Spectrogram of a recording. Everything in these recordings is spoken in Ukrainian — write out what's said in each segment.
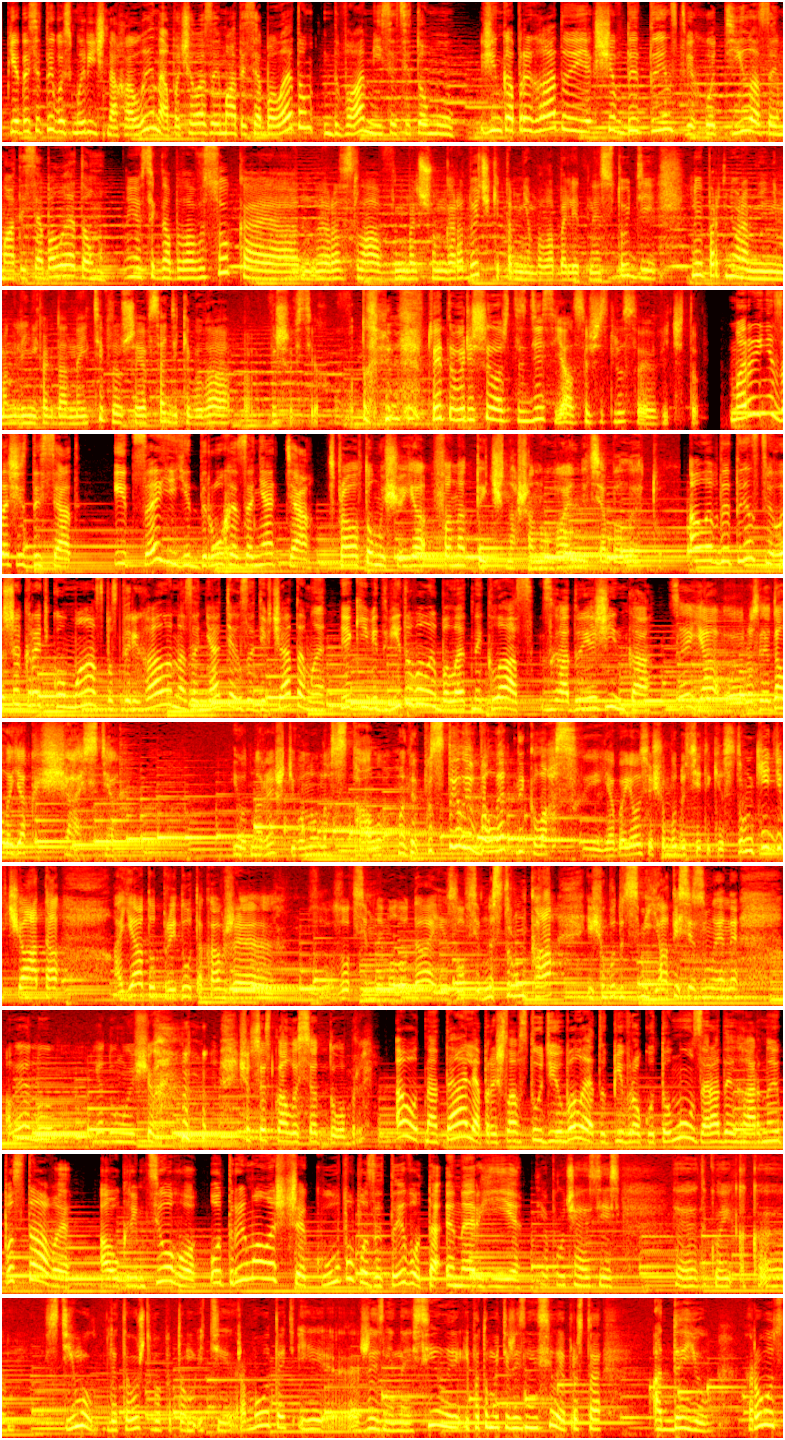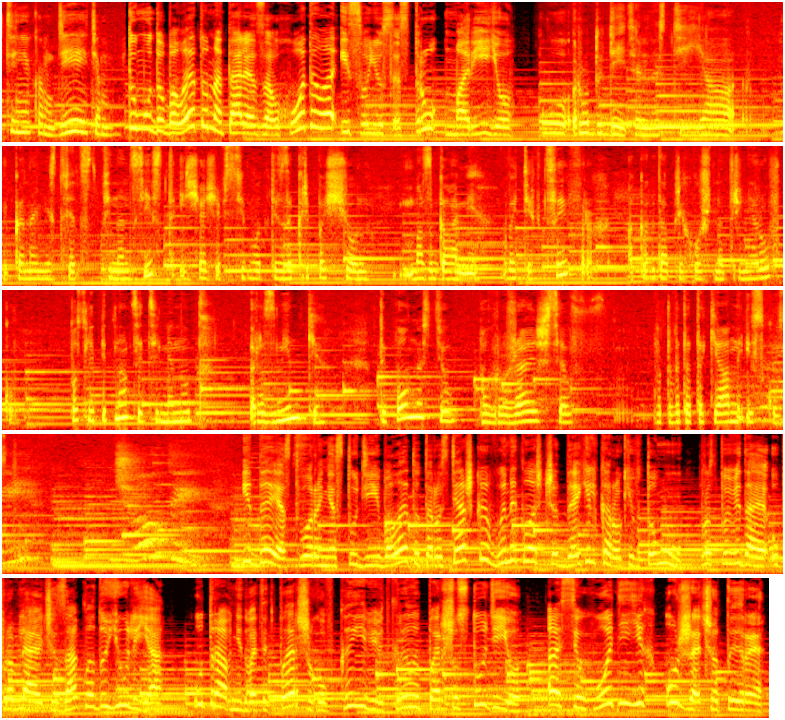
58-річна Халина почала займатися балетом два місяці тому. Жінка пригадує, як ще в дитинстві хотіла займатися балетом. Ну, Я всегда была высокая, росла в небольшом городочке, там не было балетной студии. Ну и партнера мне не могли никогда найти, потому что я в садике была выше всех. Вот. Поэтому решила, что здесь я осуществлю свою мечту. Марині за 60. І це її друге заняття. Справа в тому, що я фанатична шанувальниця балету. Але в дитинстві лише крадькома спостерігала на заняттях за дівчатами, які відвідували балетний клас, згадує жінка. Це я е, розглядала як щастя. І от нарешті воно настало. Мене пустили в балетний клас. І я боялася, що будуть всі такі стрункі дівчата. А я тут прийду така вже зовсім не молода і зовсім не струнка, і що будуть сміятися з мене. Але ну, я думаю, що, що все склалося добре. А от Наталя прийшла в студію балету півроку тому заради гарної постави. А окрім цього, отримала ще купу позитиву та енергії. Я получаю здесь такой как э, стимул для того, чтобы потом идти работать и э, жизненные силы. И потом эти жизненные силы я просто отдаю родственникам, детям. Тому до балету Наталя заохотила і свою сестру Марію. По роду деятельности я экономист-финансист, и чаще всего ты закрепощен мозгами в этих цифрах. А когда приходишь на тренировку, после 15 минут разминки ты полностью погружаешься в, вот в этот океан искусства. Ідея створення студії балету та розтяжки виникла ще декілька років тому, розповідає управляюча закладу Юлія. У травні 21-го в Києві відкрили першу студію, а сьогодні їх уже чотири.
